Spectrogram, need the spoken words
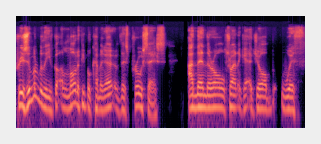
presumably, you've got a lot of people coming out of this process, and then they're all trying to get a job with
